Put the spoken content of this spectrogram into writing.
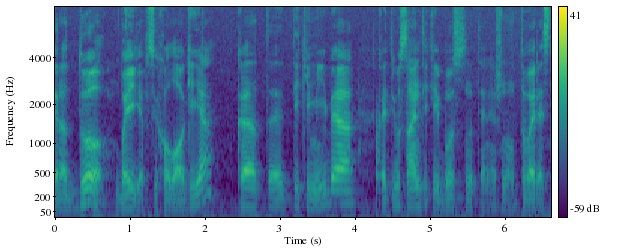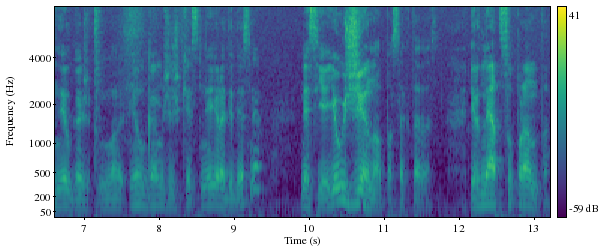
yra du baigę psichologiją, kad e, tikimybė, kad jų santykiai bus, nu, ten, nežinau, tvaresni, ilga, ilgamžiškesni yra didesnė? Nes jie jau žino, pasak tavęs. Ir net supranta.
